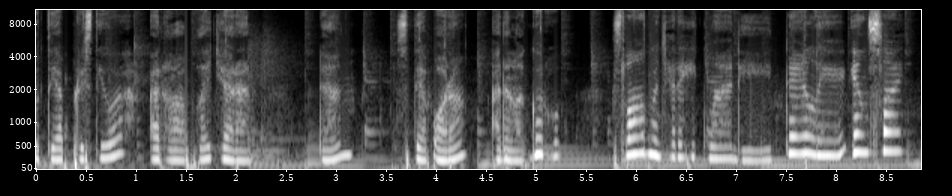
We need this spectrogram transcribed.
Setiap peristiwa adalah pelajaran Dan setiap orang adalah guru. Selamat mencari hikmah di Daily Insight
